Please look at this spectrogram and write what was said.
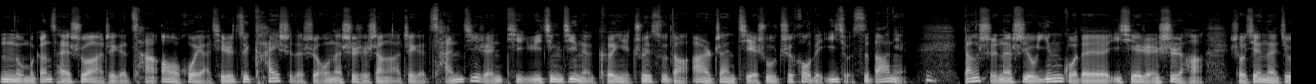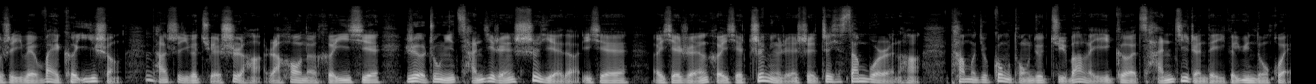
嗯，我们刚才说啊，这个残奥会啊，其实最开始的时候呢，事实上啊，这个残疾人体育竞技呢，可以追溯到二战结束之后的一九四八年。嗯，当时呢是由英国的一些人士哈，首先呢就是一位外科医生，他是一个爵士哈，然后呢和一些热衷于残疾人事业的一些呃一些人和一些知名人士，这些三拨人哈。他们就共同就举办了一个残疾人的一个运动会，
